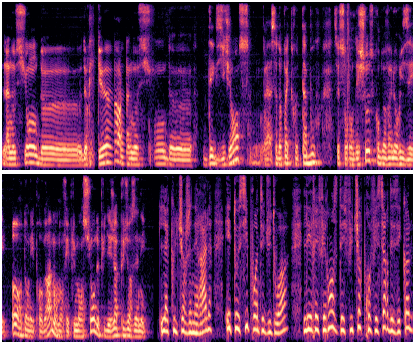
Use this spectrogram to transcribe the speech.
la notion de, rigueur, la notion d'exigence, ça ne doit pas être tabou. Ce sont des choses qu'on doit valoriser. Or, dans les programmes, on n'en fait plus mention depuis déjà plusieurs années. La culture générale est aussi pointée du doigt. Les références des futurs professeurs des écoles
